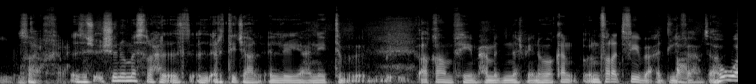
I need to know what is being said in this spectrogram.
المتأخرة. صح. شنو مسرح الارتجال اللي يعني أقام فيه محمد النشمي هو كان انفرد فيه بعد اللي فهمته. هو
